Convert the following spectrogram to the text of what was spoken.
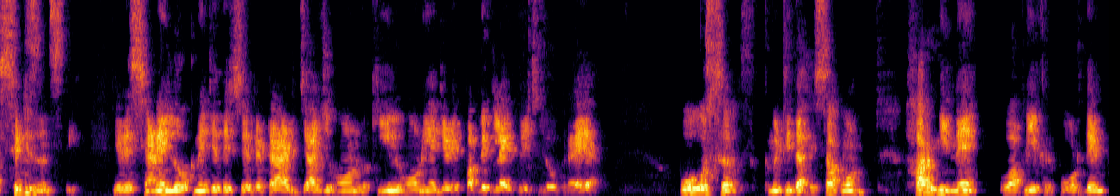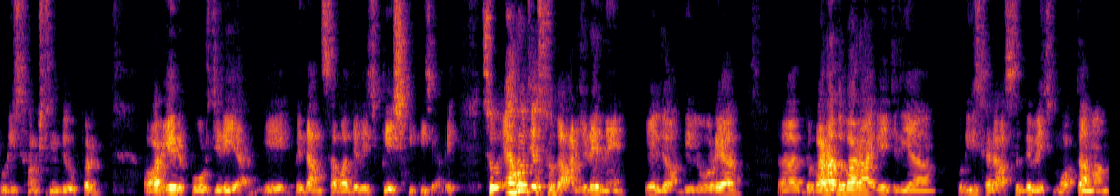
ਸਿਟੀਜ਼ਨਸ ਦੀ। ਜਿਹੜੇ ਸਿਆਣੇ ਲੋਕ ਨੇ, ਜਿਹਦੇ ਚ ਰਿਟਾਇਰਡ ਜੱਜ ਹੋਣ, ਵਕੀਲ ਹੋਣ ਜਾਂ ਜਿਹੜੇ ਪਬਲਿਕ ਲਾਈਫ ਵਿੱਚ ਲੋਕ ਰਹੇ ਆ ਉਹ ਉਸ ਕਮੇਟੀ ਦਾ ਹਿੱਸਾ ਹੋਣ। ਹਰ ਮਹੀਨੇ ਉਹ ਆਪਣੀ ਇੱਕ ਰਿਪੋਰਟ ਦੇਣ ਪੁਲਿਸ ਫੰਕਸ਼ਨਿੰਗ ਦੇ ਉੱਪਰ ਔਰ ਇਹ ਰਿਪੋਰਟ ਜਿਹੜੀ ਆ, ਇਹ ਵਿਧਾਨ ਸਭਾ ਦੇ ਵਿੱਚ ਪੇਸ਼ ਕੀਤੀ ਜਾਵੇ। ਸੋ ਇਹੋ ਜਿਹੇ ਸੁਧਾਰ ਜਿਹੜੇ ਨੇ, ਇਹ ਲਿਆਉਣ ਦੀ ਲੋੜ ਆ। ਦੁਬਾਰਾ ਦੁਬਾਰਾ ਇਹ ਜਿਹੜੀਆਂ ਪੁਲਿਸ ਹਿਰਾਸਤ ਦੇ ਵਿੱਚ ਮੌਤਾਂ ਵਾਂ,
